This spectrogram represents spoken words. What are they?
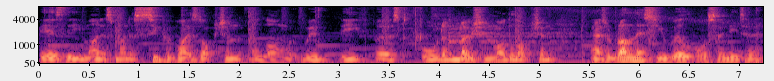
is the minus minus supervised option along with the first order motion model option. Now to run this you will also need to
